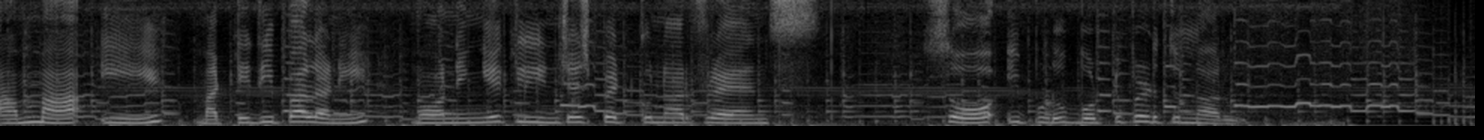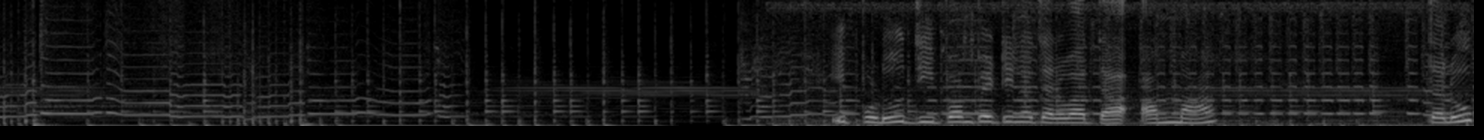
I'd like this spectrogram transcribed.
అమ్మ ఈ మట్టి దీపాలని మార్నింగే క్లీన్ చేసి పెట్టుకున్నారు ఫ్రెండ్స్. సో ఇప్పుడు బొట్టు పెడుతున్నారు. ఇప్పుడు దీపం పెట్టిన తర్వాత అమ్మ తలు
